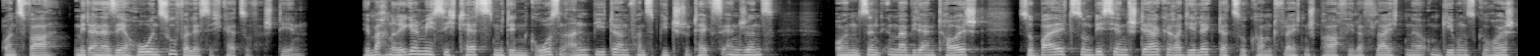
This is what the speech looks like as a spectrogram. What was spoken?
Und zwar mit einer sehr hohen Zuverlässigkeit zu verstehen. Wir machen regelmäßig Tests mit den großen Anbietern von Speech-to-Text-Engines und sind immer wieder enttäuscht, sobald so ein bisschen stärkerer Dialekt dazu kommt, vielleicht ein Sprachfehler, vielleicht ein Umgebungsgeräusch,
